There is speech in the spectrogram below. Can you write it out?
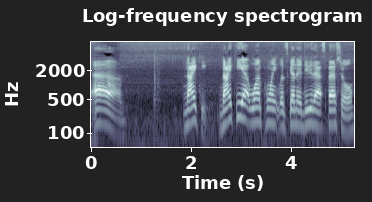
um, Nike. Nike at one point was going to do that special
